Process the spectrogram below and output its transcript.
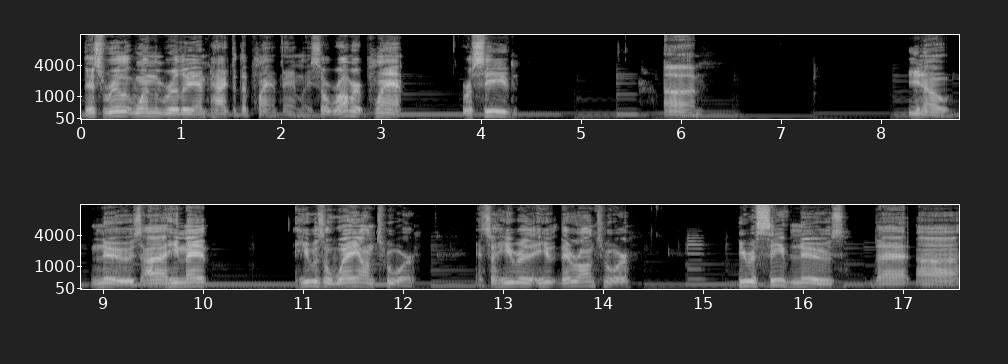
This really one really impacted the Plant family. So Robert Plant received, um, you know, news. Uh, he may he was away on tour, and so he, re- he they were on tour. He received news that uh,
